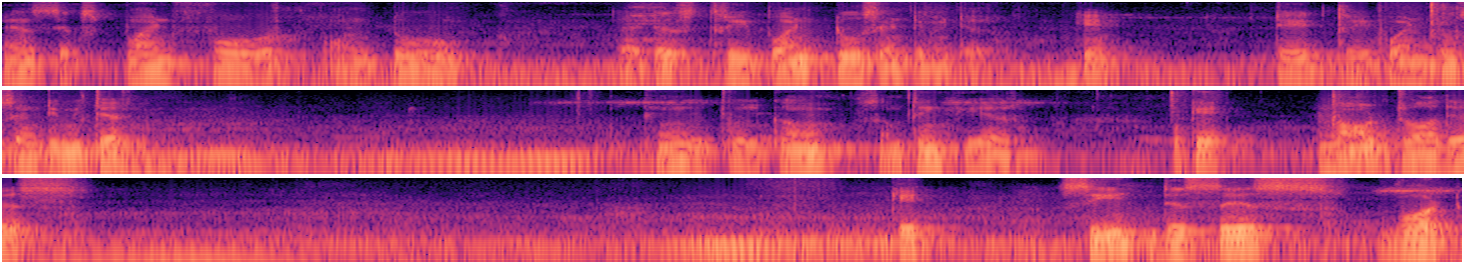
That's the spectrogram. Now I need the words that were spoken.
And 6.4 on 2 that is 3.2 centimeter. Okay? Take 3.2 centimeter think it will come something here. Okay? Now draw this. Okay? See this is what?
